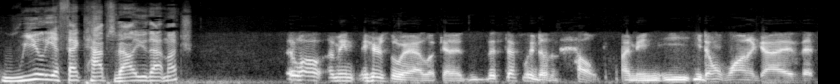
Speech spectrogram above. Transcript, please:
really affect Happ's value that much? Well, I mean, here's the way I look at it. This definitely doesn't help. I mean, you, you don't want a guy that's,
